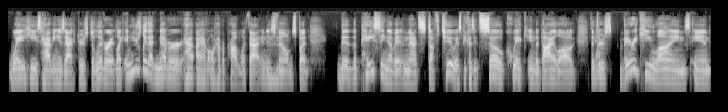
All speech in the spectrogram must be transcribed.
way he's having his actors deliver it. Like, and usually that never ha- I have don't have a problem with that in his Mhm. films, but the the pacing of it and that stuff too is because it's so quick in the dialogue that Yeah. there's very key lines and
